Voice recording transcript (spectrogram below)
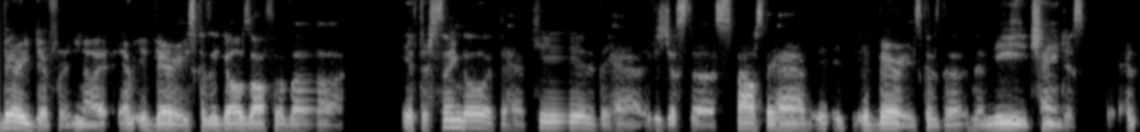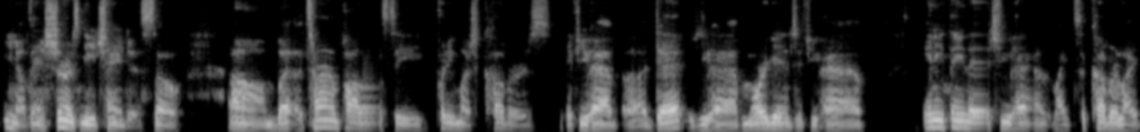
very different. You know, it, it varies because it goes off of uh if they're single, if they have kids, if they have if it's just a spouse they have, it, it, it varies because the the need changes you know the insurance need changes so um, but a term policy pretty much covers if you have uh, debt if you have mortgage if you have anything that you have like to cover like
